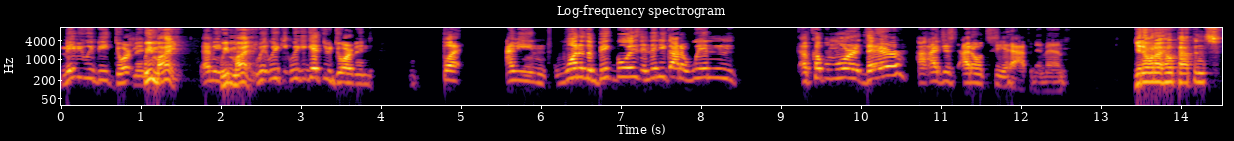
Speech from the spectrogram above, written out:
maybe we beat Dortmund. We might. I mean, we might. We, we, we can get through Dortmund, but I mean, one of the big boys, and then you got to win a couple more there. I, I, just I don't see it happening, man. You know what I hope happens?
